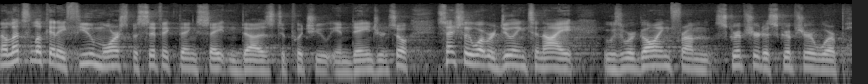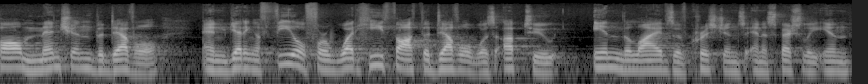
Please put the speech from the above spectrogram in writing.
Now, let's look at a few more specific things Satan does to put you in danger. And so, essentially, what we're doing tonight is we're going from scripture to scripture where Paul mentioned the devil and getting a feel for what he thought the devil was up to in the lives of Christians and especially in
